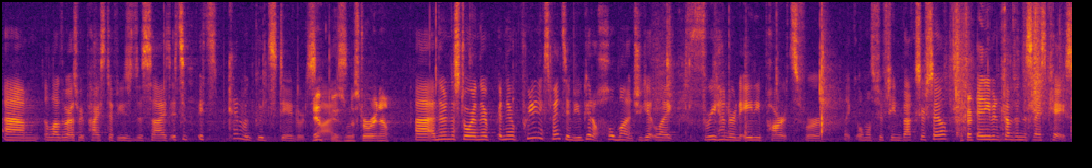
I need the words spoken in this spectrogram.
Um, a lot of the Raspberry Pi stuff uses this size. It's a, it's kind of a good standard Yeah, size. are in the store right now. Uh, and they're in the store, and they're and they're pretty inexpensive. You get a whole bunch. You get like 380 parts for like almost 15 bucks or so. Okay. And it even comes in this nice case.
